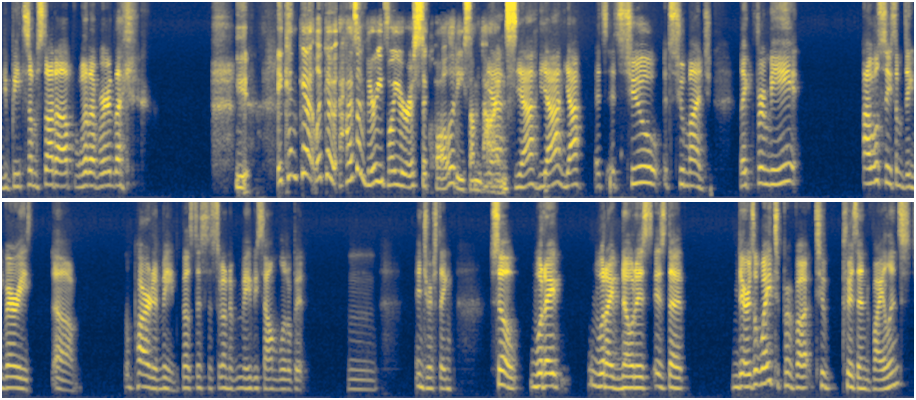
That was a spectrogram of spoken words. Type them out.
you beat some stud up, whatever. Like yeah, it can get like a has a very voyeuristic quality sometimes. yeah, yeah, yeah, yeah. It's it's too it's too much. Like for me, I will say something very um pardon me because this is going to maybe sound a little bit mm, interesting. So what I what I've noticed is that there's a way to provide to present violence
